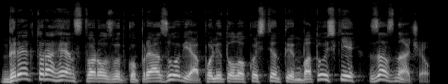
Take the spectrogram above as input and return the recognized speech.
Директор агентства розвитку Приазов'я, політолог Костянтин Батоський, зазначив,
